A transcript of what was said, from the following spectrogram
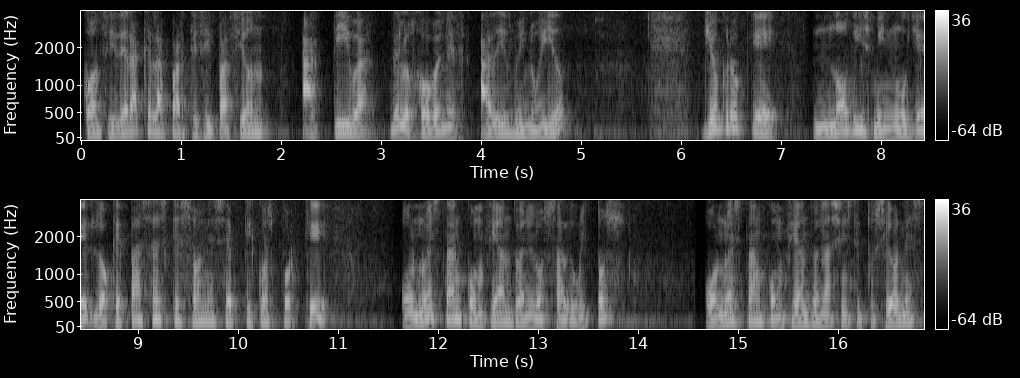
¿considera que la participación activa de los jóvenes ha disminuido? Yo creo que no disminuye. Lo que pasa es que son escépticos porque o no están confiando en los adultos, o no están confiando en las instituciones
